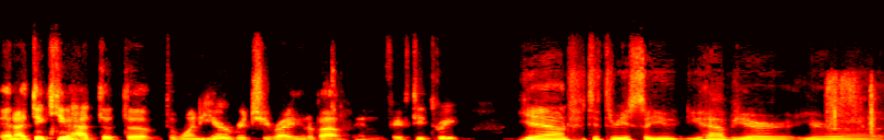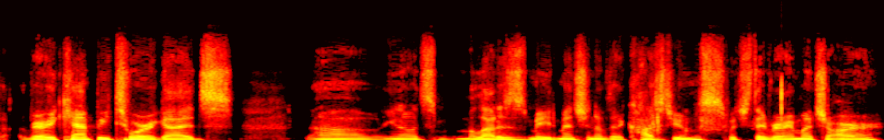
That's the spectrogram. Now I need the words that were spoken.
and i think you had the, the the one here richie right about in 53 Yeah, on 53. So you you have your your uh, very campy tour guides. Uh, you know, it's has made mention of their costumes, which they very much are.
